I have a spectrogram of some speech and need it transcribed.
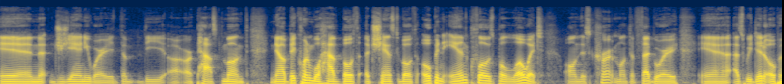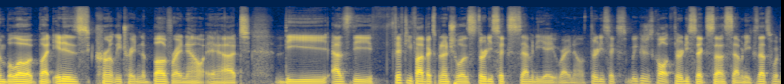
in January, the the uh, our past month. Now Bitcoin will have both a chance to both open and close below it on this current month of February, uh, as we did open below it, but it is currently trading above right now at the as the 55 exponential is 3678 right now. 36. We could just call it 3670 because that's what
